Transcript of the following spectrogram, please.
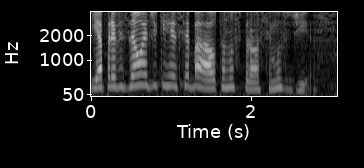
e a previsão é de que receba alta nos próximos dias.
